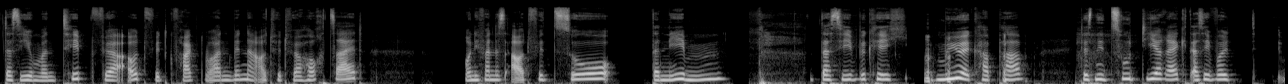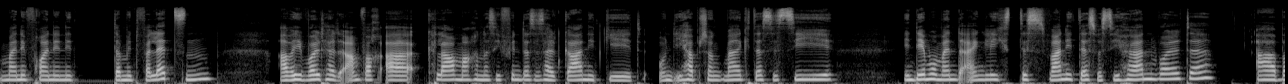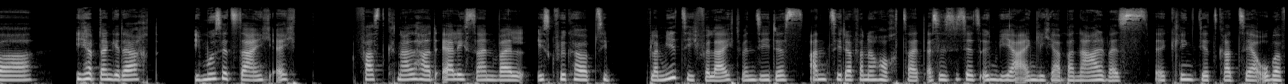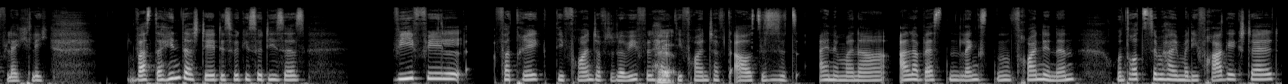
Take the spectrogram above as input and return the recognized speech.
dass ich um einen Tipp für Outfit gefragt worden bin, ein Outfit für Hochzeit. Und ich fand das Outfit so daneben, dass ich wirklich Mühe gehabt habe, das nicht zu direkt, also ich wollte meine Freundin nicht damit verletzen, aber ich wollte halt einfach auch klar machen, dass ich finde, dass es halt gar nicht geht. Und ich habe schon gemerkt, dass es sie in dem Moment eigentlich, das war nicht das, was sie hören wollte, aber ich habe dann gedacht, ich muss jetzt da eigentlich echt fast knallhart ehrlich sein, weil ich das Gefühl habe, sie blamiert sich vielleicht, wenn sie das anzieht auf einer Hochzeit. Also es ist jetzt irgendwie ja eigentlich ja banal, weil es äh, klingt jetzt gerade sehr oberflächlich. Was dahinter steht, ist wirklich so dieses, wie viel verträgt die Freundschaft oder wie viel hält Ja. die Freundschaft aus? Das ist jetzt eine meiner allerbesten, längsten Freundinnen. Und trotzdem habe ich mir die Frage gestellt,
